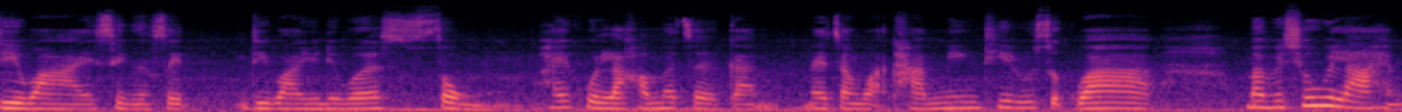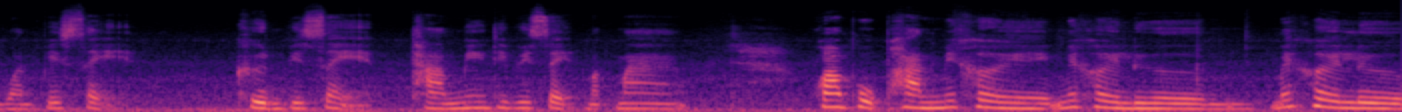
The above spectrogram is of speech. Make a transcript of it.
DY สิ่งศักดิ์สิทธิ์ DY Universe ส่งให้คุณและเขามาเจอกัน ในจังหวะทามมิ่งที่รู้สึกว่ามันเป็นช่วงเวลาแห่งวันพิเศษ คืนพิเศษทามมิ่งที่พิเศษมากๆ ความผูกพันไม่เคยไม่เคยลืม ไม่เคยลืม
